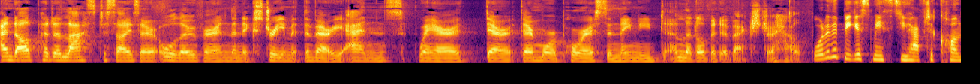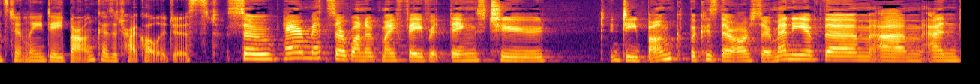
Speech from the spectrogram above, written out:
and I'll put elasticizer all over and then extreme at the very ends where they're they're more porous and they need a little bit of extra help. What are the biggest myths you have to constantly debunk as a trichologist? So hair myths are one of my favorite things to debunk because there are so many of them um, and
